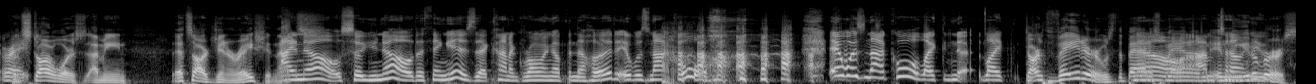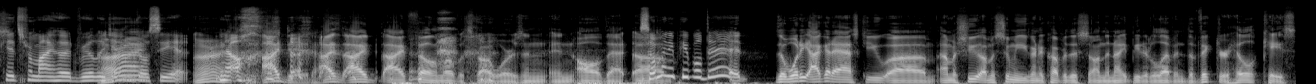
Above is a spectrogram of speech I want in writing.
Right. but. Star Wars. I mean, that's our generation. That's, I know. So you know, the thing is that kind of growing up in the hood, it was not cool. it was not cool. Like, n- like Darth Vader was the baddest no, man I'm in the telling universe. You, kids from my hood really All didn't right. go see it. All right. No. I did. I, I I fell in love with Star Wars and, and all of that. so Um, many people did. The what do you, I got to ask you? Um, I'm assu- I'm assuming you're going to cover this on the night beat at 11. The Victor Hill case.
